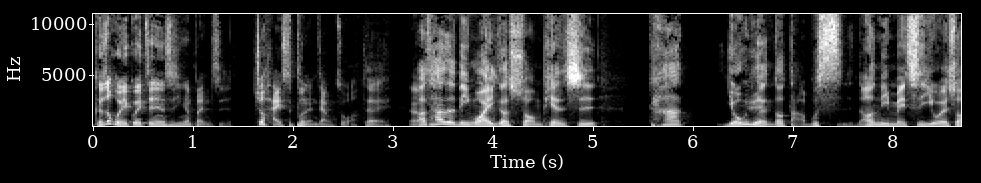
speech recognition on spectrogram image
可是回归这件事情的本质，就还是不能这样做啊。对，然后他的另外一个爽片是，他永远都打不死，然后你每次以为说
